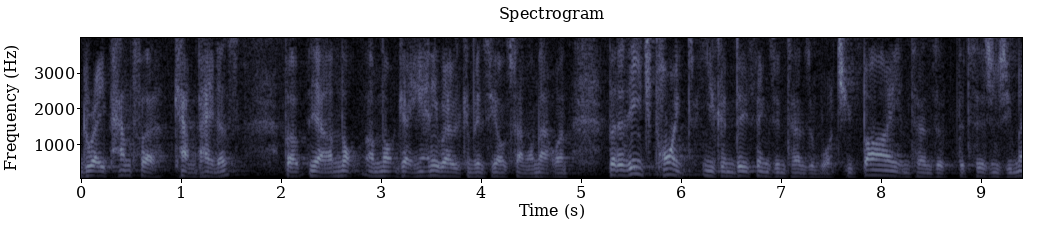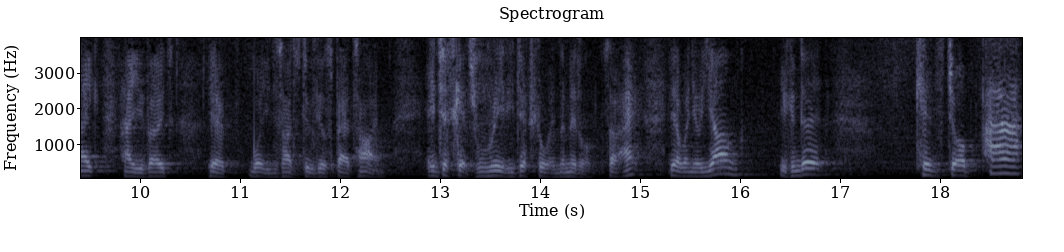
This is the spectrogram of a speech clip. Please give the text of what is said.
Grey Panther campaigners. But yeah, I'm not, I'm not getting anywhere with convincing Oxfam on that one. But at each point, you can do things in terms of what you buy, in terms of the decisions you make, how you vote, you know, what you decide to do with your spare time. It just gets really difficult in the middle. So yeah, when you're young, you can do it. Kids' job, ah,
